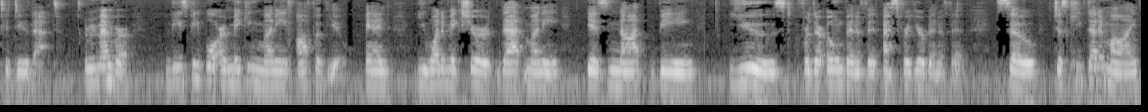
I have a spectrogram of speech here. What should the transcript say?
to do that? Remember, these people are making money off of you, and you want to make sure that money is not being used for their own benefit as for your benefit. So just keep that in mind.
